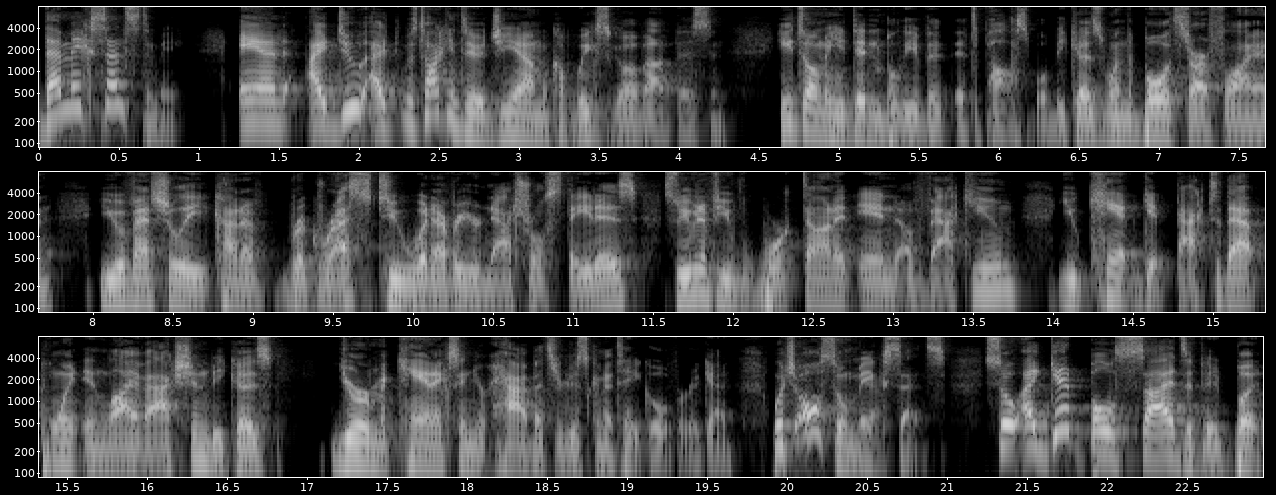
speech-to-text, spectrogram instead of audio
That makes sense to me. And I do, I was talking to a GM a couple weeks ago about this, and he told me he didn't believe that it's possible because when the bullets start flying, you eventually kind of regress to whatever your natural state is. So even if you've worked on it in a vacuum, you can't get back to that point in live action because your mechanics and your habits are just going to take over again, which also makes yeah. sense. So I get both sides of it, but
